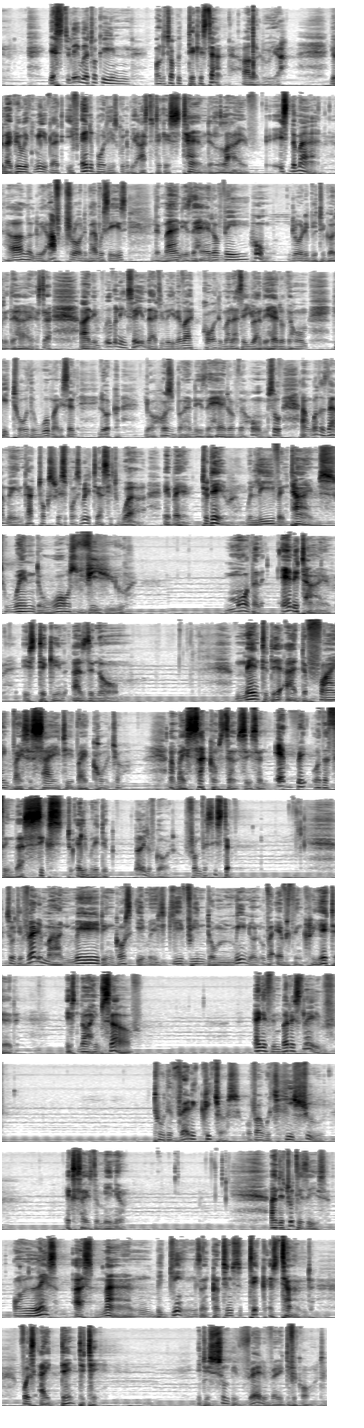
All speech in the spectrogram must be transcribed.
Yes, today we are talking on the topic take a stand. Hallelujah. You'll agree with me that if anybody is going to be asked to take a stand in life, it's the man. Hallelujah. After all, the Bible says the man is the head of the home. Glory be to God in the highest. And even in saying that, you know, he never called the man and said, You are the head of the home. He told the woman, He said, Look, your husband is the head of the home. So, and what does that mean? That talks responsibility, as it were. Amen. Today, we live in times when the world's view, more than any time, is taken as the norm. Men today are defined by society, by culture, and by circumstances and every other thing that seeks to eliminate the knowledge of God from the system. So the very man made in God's image, giving dominion over everything created, is not himself anything but a slave to the very creatures over which he should exercise dominion. And the truth is this unless as man begins and continues to take a stand for his identity, it will soon be very, very difficult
